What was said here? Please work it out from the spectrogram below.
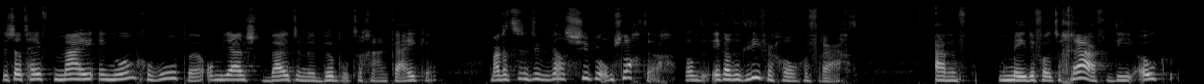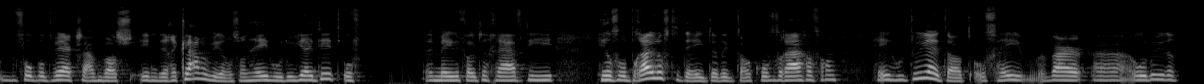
Dus dat heeft mij enorm geholpen om juist buiten mijn bubbel te gaan kijken. Maar dat is natuurlijk wel super omslachtig. Want ik had het liever gewoon gevraagd aan een medefotograaf die ook bijvoorbeeld werkzaam was in de reclamewereld. Van hey, hoe doe jij dit? Of een medefotograaf die heel veel bruiloften deed, dat ik dan kon vragen van... hey, hoe doe jij dat? Of hey, waar, uh, hoe doe je dat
